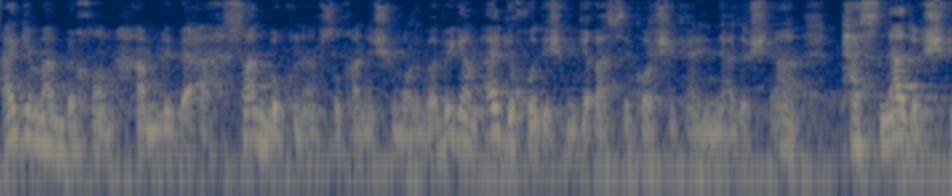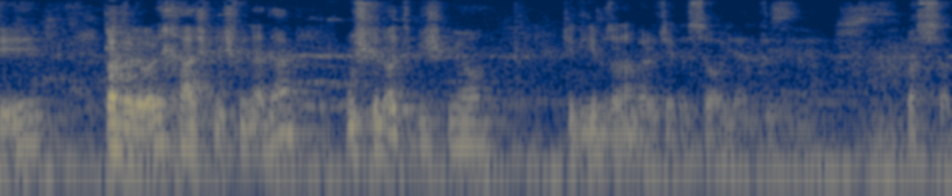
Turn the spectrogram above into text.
اگه من بخوام حمله به احسن بکنم سخن شما رو و بگم اگه خودش میگه قصد کار شکنی نداشتم پس نداشته و بنابراین خشم نشون ندم مشکلاتی پیش میاد که دیگه می‌ذارم برای جلسه آینده. و سلام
